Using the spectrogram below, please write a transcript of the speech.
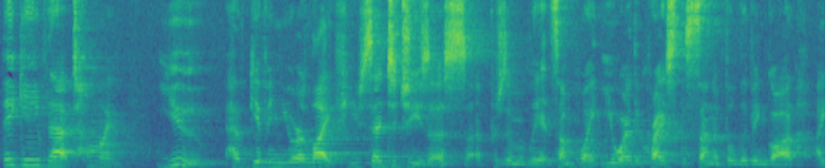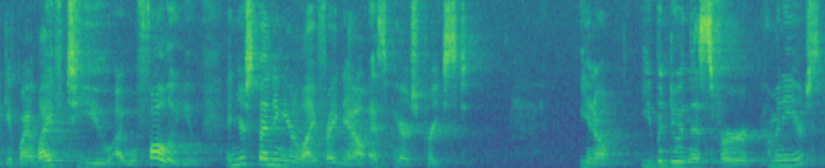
They gave that time. You have given your life. You said to Jesus, uh, presumably at some point, You are the Christ, the Son of the living God. I give my life to you. I will follow you. And you're spending your life right now as a parish priest. You know, you've been doing this for how many years?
